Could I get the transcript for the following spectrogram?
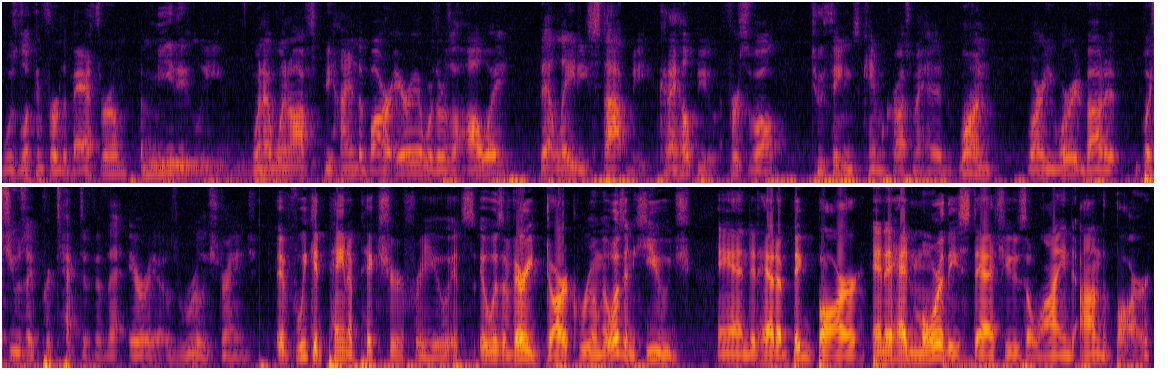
was looking for the bathroom. Immediately, when I went off behind the bar area where there was a hallway, that lady stopped me. Can I help you? First of all, two things came across my head. One, why are you worried about it? But she was like protective of that area. It was really strange. If we could paint a picture for you, it's it was a very dark room. It wasn't huge, and it had a big bar, and it had more of these statues aligned on the bar.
